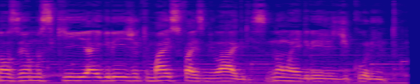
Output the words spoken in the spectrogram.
nós vemos que a igreja que mais faz milagres não é a igreja de Corinto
